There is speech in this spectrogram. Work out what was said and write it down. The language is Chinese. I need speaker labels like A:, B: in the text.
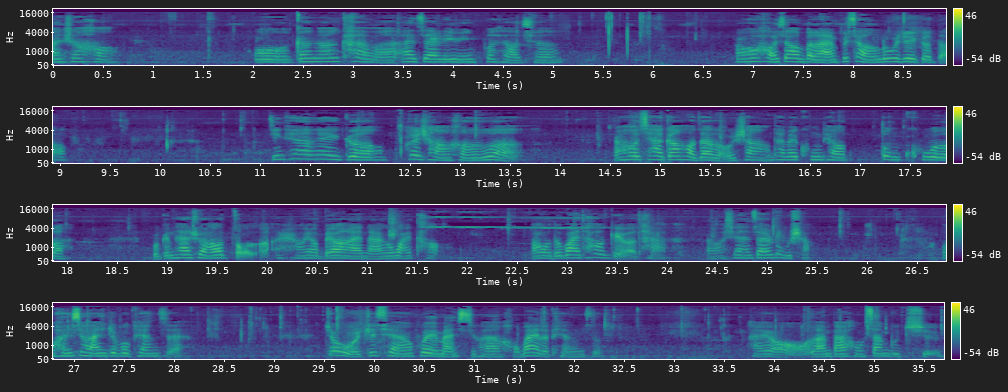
A: 晚上好，我刚刚看完《爱在黎明破晓前》，然后好像本来不想录这个的。今天那个会场很冷，然后恰刚好在楼上，他被空调冻哭了。我跟他说要走了，然后要不要来拿个外套？把我的外套给了他，然后现在在路上。我很喜欢这部片子，就我之前会蛮喜欢侯麦的片子，还有蓝白红三部曲。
